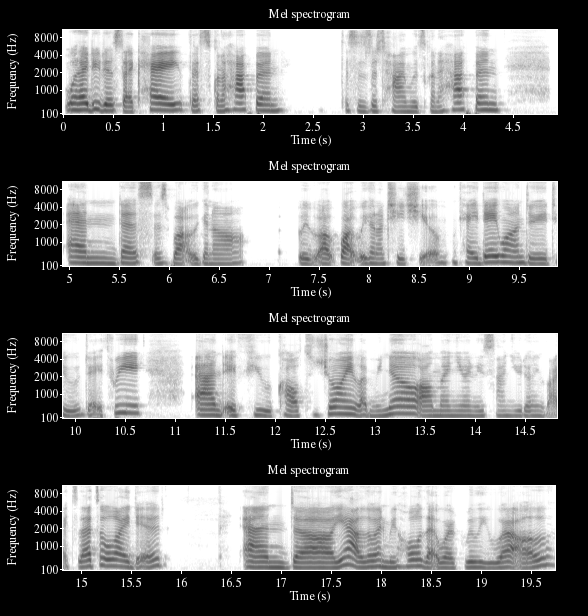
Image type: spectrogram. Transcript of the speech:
what I did is like, hey, that's going to happen. This is the time it's going to happen and this is what we're gonna what we're gonna teach you okay? Day one day two day three and if you call to join let me know. I'll manually send you the invite. So that's all i did. And uh, yeah lo and behold that worked really well.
